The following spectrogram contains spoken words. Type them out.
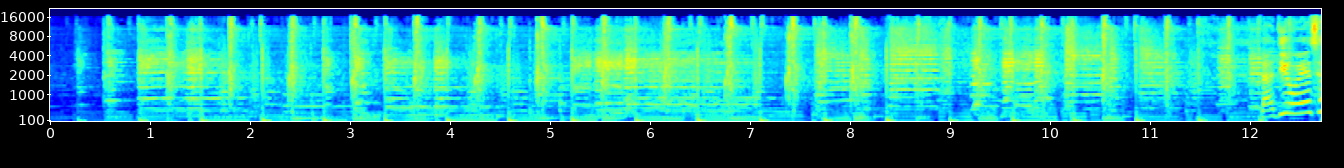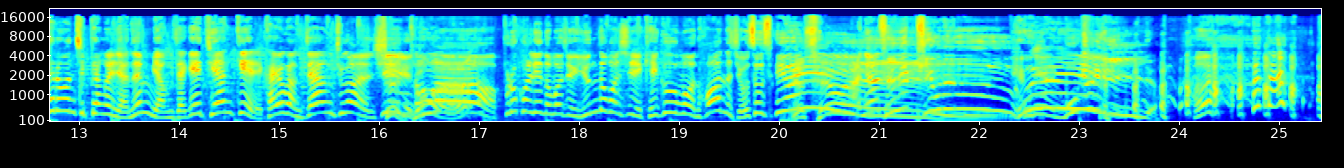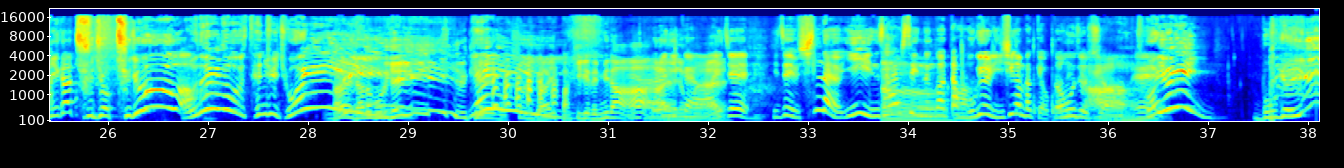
라디오의 새로운 지평을 여는 명작의 뒤안길 가요광장 중원 신동아 브로콜리 너머즈 윤덕원 씨 개그우먼 허한나 씨 어서 오세요. 안녕하세요. 안녕하세요. 비 오는 오늘 목요일. 비가 주적 주적. 오늘도 텐션이 좋아요. 아, 나도 모르게 이렇게 예. 목소리가 바뀌게 됩니다. 네, 그러니까요. 아, 이제 이제 신나요. 이 인사 할수 어. 있는 건 딱 목요일 이 시간밖에 없거든요. 너무 좋죠. 아. 네. 목요일?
